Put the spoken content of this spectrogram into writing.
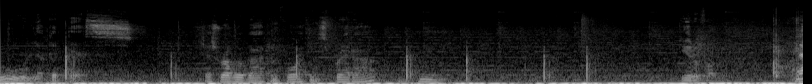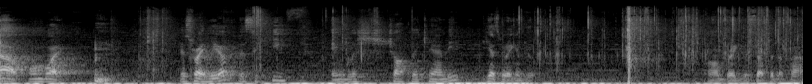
Ooh, look at this. Just rub it back and forth and spread out. Mm. Beautiful. Now, one boy. this right here, this is Heath English chocolate candy. Here's what I can do. I'll break this up in the pot.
